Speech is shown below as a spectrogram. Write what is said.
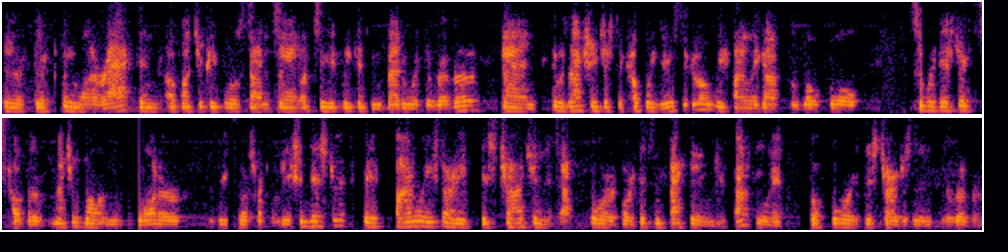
the, the Clean Water Act, and a bunch of people started saying, let's see if we can do better with the river. And it was actually just a couple of years ago, we finally got the local sewer district. It's called the Metropolitan Water Resource Reclamation District. It finally started discharging its or, or disinfecting its effluent before it discharges it into the river.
